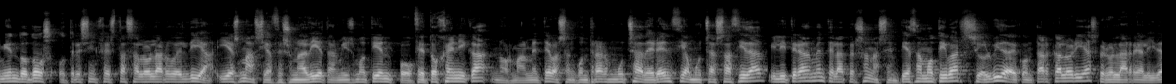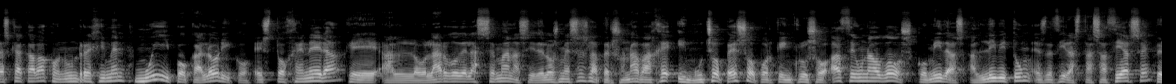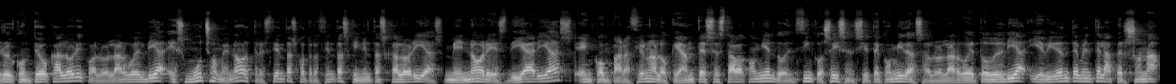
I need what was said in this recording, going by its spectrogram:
comiendo dos o tres ingestas a lo largo del día, y es más, si haces una dieta al mismo tiempo cetogénica, normalmente vas a encontrar mucha adherencia, mucha saciedad, y literalmente la persona se empieza a motivar, se olvida de contar calorías, pero la realidad es que acaba con un régimen muy hipocalórico. Esto genera que a lo largo de las semanas y de los meses la persona baje y mucho peso, porque incluso hace una o dos comidas al libitum, es decir, hasta saciarse, pero el conteo calórico a lo largo del día es mucho menor, 300, 400, 500 calorías menores diarias en comparación a lo que antes estaba comiendo en 5, 6, en 7 comidas a lo largo de todo el día y evidentemente la persona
